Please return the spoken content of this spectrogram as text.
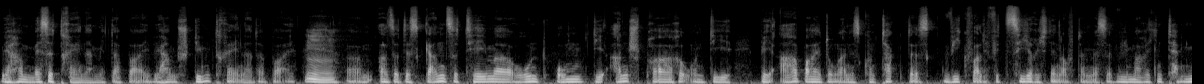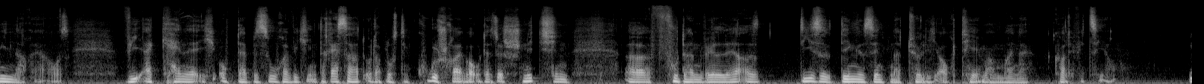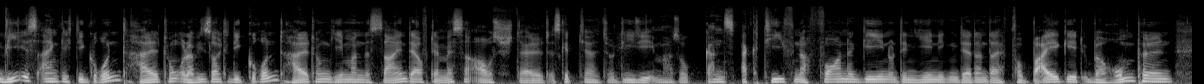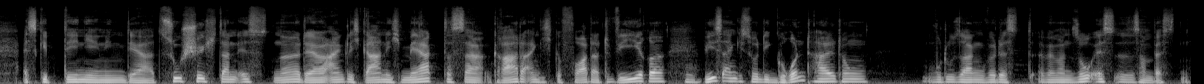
Wir haben Messetrainer mit dabei, wir haben Stimmtrainer dabei. Mhm. Ähm, also das ganze Thema rund um die Ansprache und die Bearbeitung eines Kontaktes. Wie qualifiziere ich denn auf der Messe? Wie mache ich einen Termin nachher aus? Wie erkenne ich, ob der Besucher wirklich Interesse hat oder bloß den Kugelschreiber oder das Schnittchen äh, futtern will? Ja? Also diese Dinge sind natürlich auch Thema meiner Qualifizierung. Wie ist eigentlich die Grundhaltung oder wie sollte die Grundhaltung jemandes sein, der auf der Messe ausstellt? Es gibt ja so die, die immer so ganz aktiv nach vorne gehen und denjenigen, der dann da vorbeigeht, überrumpeln. Es gibt denjenigen, der zu schüchtern ist, ne, der eigentlich gar nicht merkt, dass er gerade eigentlich gefordert wäre. Hm. Wie ist eigentlich so die Grundhaltung, wo du sagen würdest, wenn man so ist, ist es am besten?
